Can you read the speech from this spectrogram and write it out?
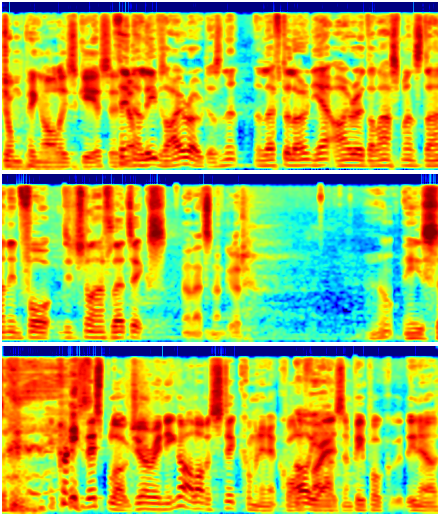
dumping all his gear. So I think that leaves Iro, doesn't it? Left alone, yeah. Iro, the last man standing for Digital Athletics. No, that's not good. Well, he's. Credit to this bloke, Jurin. He got a lot of stick coming in at qualifiers, oh, yeah. and people, you know,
